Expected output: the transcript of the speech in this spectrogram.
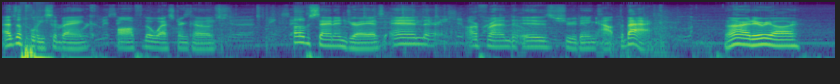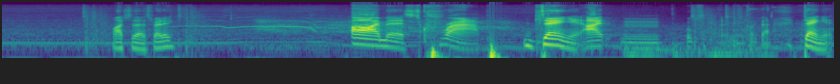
at the Those Fleeca that are Bank off the western coast to make sense. of San Andreas, and Security should be our friend is shooting out the back. All right, here we are. Watch this. Ready? Oh, I missed. Crap. Dang it. I. Mm, oops. I didn't mean to click that. Dang it.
